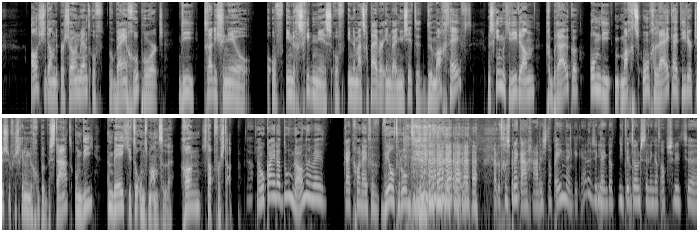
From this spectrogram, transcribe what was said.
als je dan de persoon bent of bij een groep hoort die traditioneel of in de geschiedenis of in de maatschappij waarin wij nu zitten de macht heeft. Misschien moet je die dan gebruiken om die machtsongelijkheid die er tussen verschillende groepen bestaat, om die een beetje te ontmantelen. Gewoon stap voor stap. En Hoe kan je dat doen dan? En we kijk gewoon even wild rond. Ja, dat gesprek aangaan is stap één, denk ik. Hè? Dus ik Ja. denk dat die tentoonstelling dat absoluut eh,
